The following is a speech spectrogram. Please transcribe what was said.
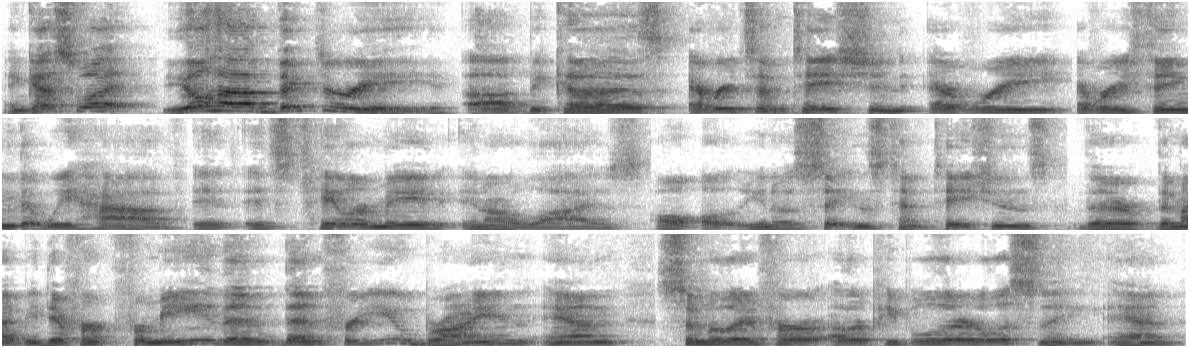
And guess what? You'll have victory uh, because every temptation, every everything that we have, it, it's tailor made in our lives. All, all, you know, Satan's temptations, they they might be different for me than than for you, Brian, and similarly for other people that are listening. And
